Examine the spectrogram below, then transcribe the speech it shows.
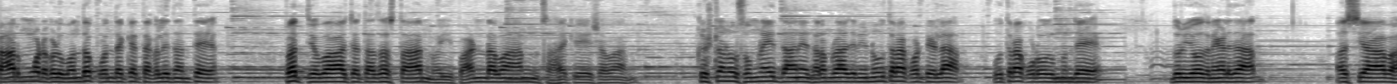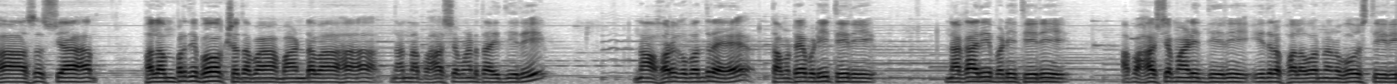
ಕಾರ್ಮೋಡಗಳು ಒಂದಕ್ಕೊಂದಕ್ಕೆ ತಗಲಿದಂತೆ ಪ್ರತ್ಯುವಾಚ ತತಸ್ತಾನ್ವೈ ಪಾಂಡವಾನ್ ಸಹ ಕೇಶವಾನ್ ಕೃಷ್ಣನು ಸುಮ್ಮನೆ ಇದ್ದಾನೆ ಧರ್ಮರಾಜನ ಉತ್ತರ ಕೊಟ್ಟಿಲ್ಲ, ಉತ್ತರ ಕೊಡೋದು ಮುಂದೆ. ದುರ್ಯೋಧನ ಹೇಳಿದ ಅಸ್ಯಾಭಾಸಸ್ಯ ಫಲಂ ಪ್ರತಿಭೋಕ್ಷತ ಪಾಂಡವಾ ನನ್ನ ಅಪಹಾಸ್ಯ ಮಾಡ್ತಾ ಇದ್ದೀರಿ. ನಾ ಹೊರಗೆ ಬಂದರೆ ತಮಟೆ ಬಡಿತೀರಿ, ನಗಾರಿ ಬಡಿತೀರಿ ಅಪಹಾಸ್ಯ ಮಾಡಿದ್ದೀರಿ, ಇದರ ಫಲವನ್ನು ಅನುಭವಿಸ್ತೀರಿ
